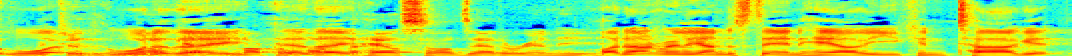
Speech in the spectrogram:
What, what are out- they? Knock a are lot they of the households out around here. I don't really understand how you can target,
